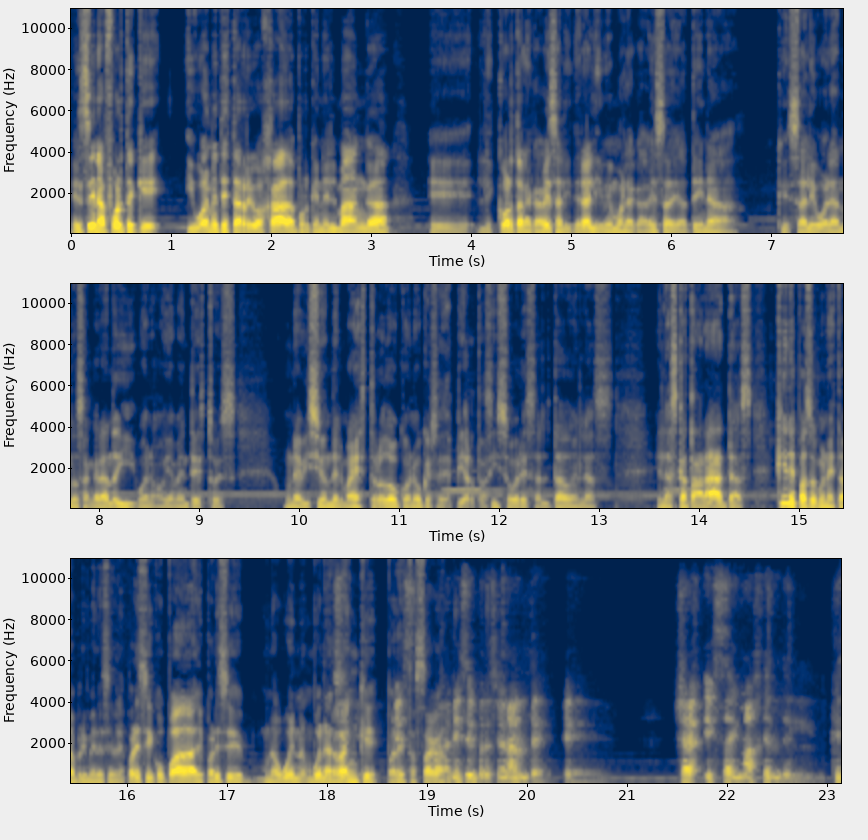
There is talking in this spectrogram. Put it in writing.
escena fuerte que igualmente está rebajada porque en el manga eh, le corta la cabeza literal y vemos la cabeza de Atena que sale volando sangrando y bueno, obviamente esto es una visión del maestro Doko, ¿no? Que se despierta así sobresaltado en las, en las cataratas. ¿Qué les pasó con esta primera escena? ¿Les parece copada? ¿Les parece una buena, un buen arranque para Es- esta saga? Para mí es impresionante. eh, ya esa imagen del. Que,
